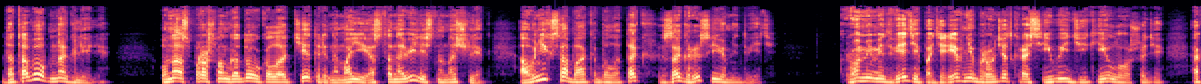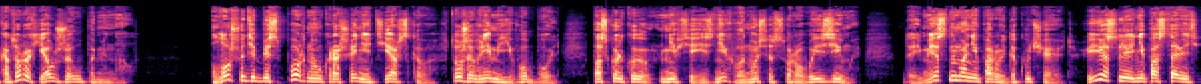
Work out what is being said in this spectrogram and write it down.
До того обнаглели. У нас в прошлом году около Тетрина мои остановились на ночлег, а у них собака была, так загрыз ее медведь. Кроме медведей, по деревне бродят красивые дикие лошади, о которых я уже упоминал. Лошади — бесспорно украшение Терского, в то же время его боль, поскольку не все из них выносят суровые зимы, да и местным они порой докучают. И если не поставить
